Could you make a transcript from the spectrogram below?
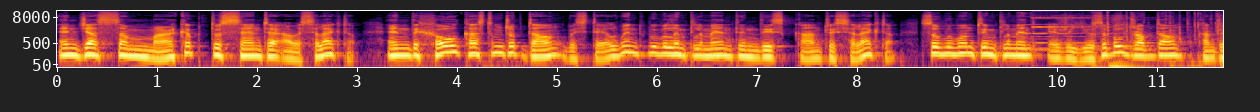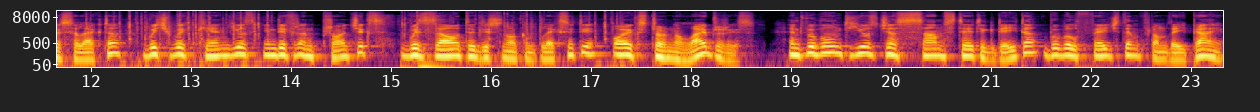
and just some markup to center our selector. And the whole custom dropdown with Tailwind we will implement in this country selector. So we want to implement a reusable dropdown country selector, which we can use in different projects without additional complexity or external libraries. And we won't use just some static data, we will fetch them from the API.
